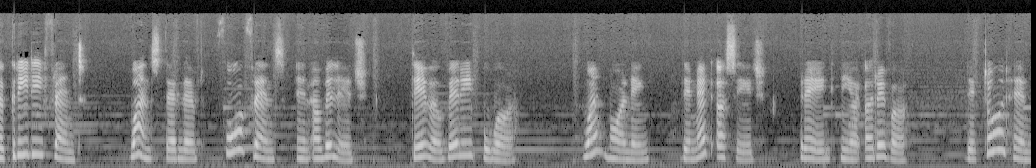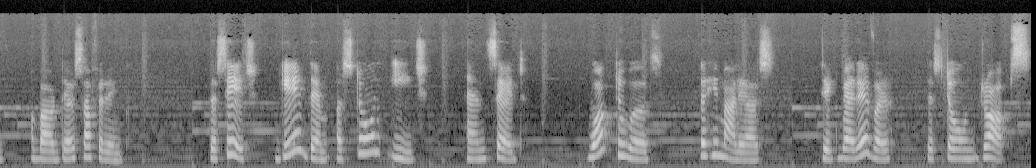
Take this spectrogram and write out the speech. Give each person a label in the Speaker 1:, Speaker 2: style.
Speaker 1: The greedy friend. Once there lived four friends in a village. They were very poor. One morning they met a sage praying near a river. They told him about their suffering. The sage gave them a stone each and said, Walk towards the Himalayas. Dig wherever the stone drops.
